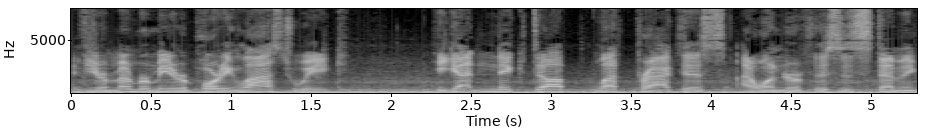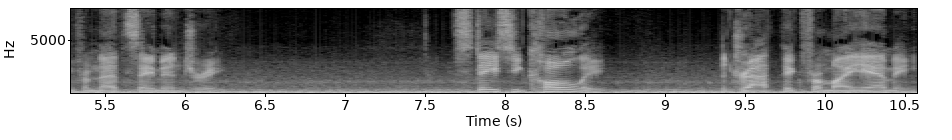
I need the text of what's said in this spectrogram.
if you remember me reporting last week, he got nicked up, left practice. I wonder if this is stemming from that same injury. Stacy Coley, the draft pick from Miami,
